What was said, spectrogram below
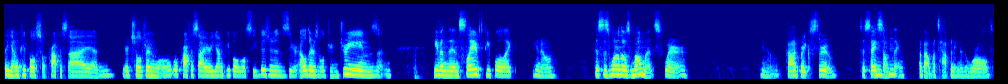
the young people shall prophesy, and your children will will prophesy. Your young people will see visions. Your elders will dream dreams, and even the enslaved people, like you know, this is one of those moments where you know god breaks through to say mm-hmm. something about what's happening in the world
